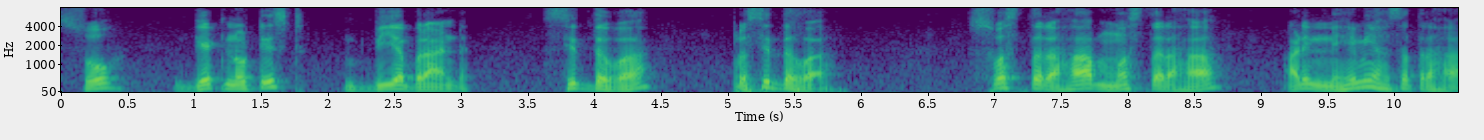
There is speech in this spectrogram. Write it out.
So get noticed be a brand सिद्ध व्हा प्रसिद्ध व्हा. स्वस्त रहा मस्त रहा आणि नेहमी हसत रहा.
